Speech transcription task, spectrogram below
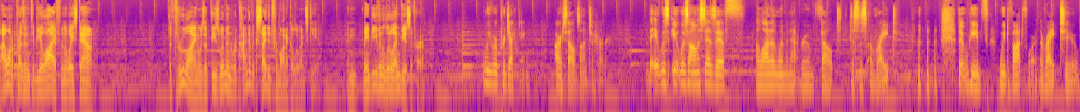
I want a president to be alive from the waist down. The through line was that these women were kind of excited for Monica Lewinsky, and maybe even a little envious of her. We were projecting ourselves onto her. It was it was almost as if a lot of the women in that room felt this is a right that we'd we'd fought for, the right to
